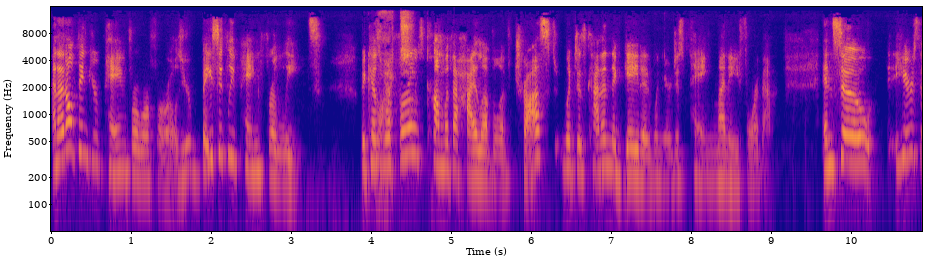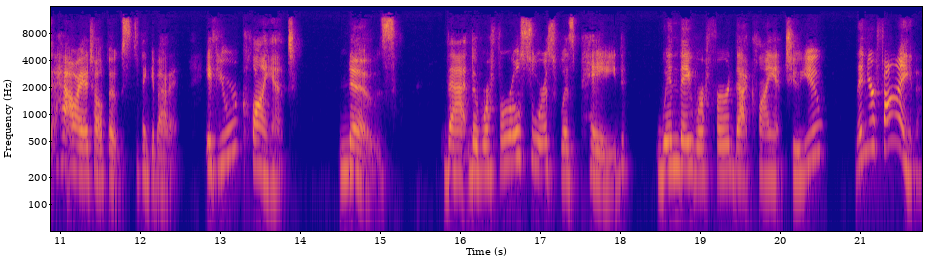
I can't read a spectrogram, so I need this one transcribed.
And I don't think you're paying for referrals, you're basically paying for leads because right. referrals come with a high level of trust, which is kind of negated when you're just paying money for them. And so here's how I tell folks to think about it. If your client knows that the referral source was paid when they referred that client to you, then you're fine.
